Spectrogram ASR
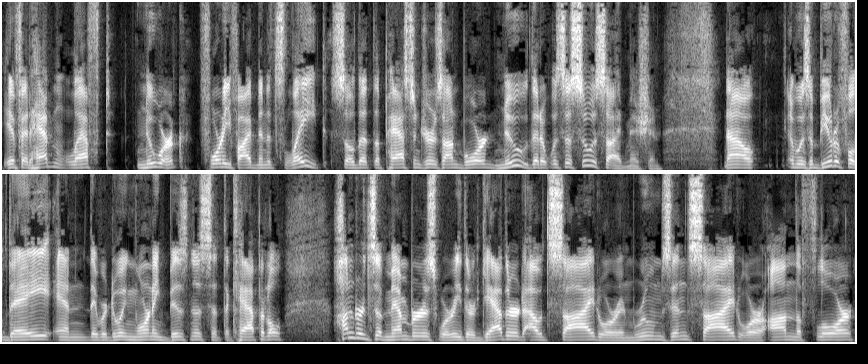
if it hadn't left Newark 45 minutes late so that the passengers on board knew that it was a suicide mission. Now, it was a beautiful day, and they were doing morning business at the Capitol. Hundreds of members were either gathered outside or in rooms inside or on the floor.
